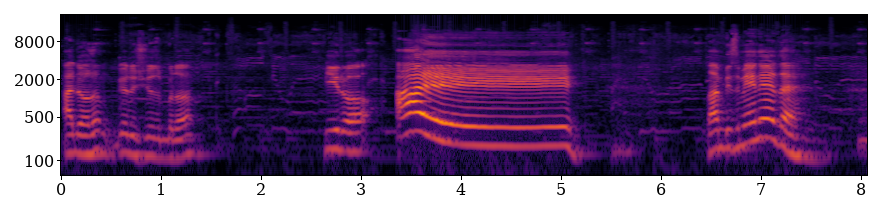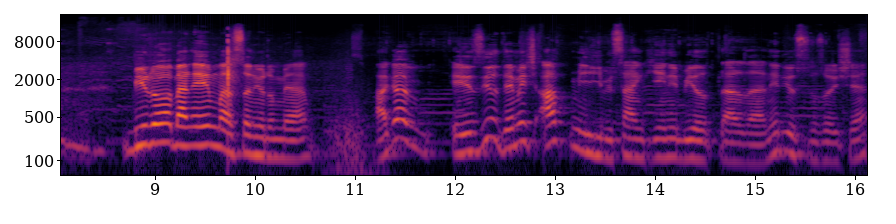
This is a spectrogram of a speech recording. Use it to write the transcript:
Hadi oğlum görüşürüz bro. Biro. Ay! Lan bizim ev nerede? Biro ben evim var sanıyorum ya. Aga Ezreal damage atmıyor gibi sanki yeni build'larda. Ne diyorsunuz o işe?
